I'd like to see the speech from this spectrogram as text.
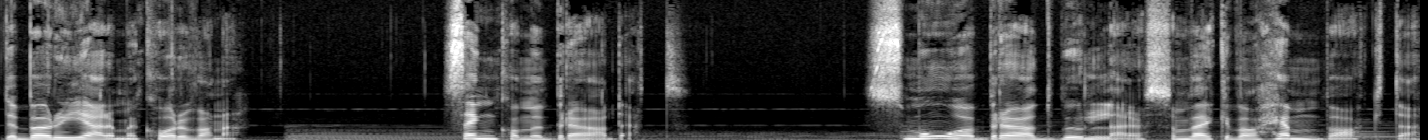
Det börjar med korvarna. Sen kommer brödet. Små brödbullar som verkar vara hembakta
